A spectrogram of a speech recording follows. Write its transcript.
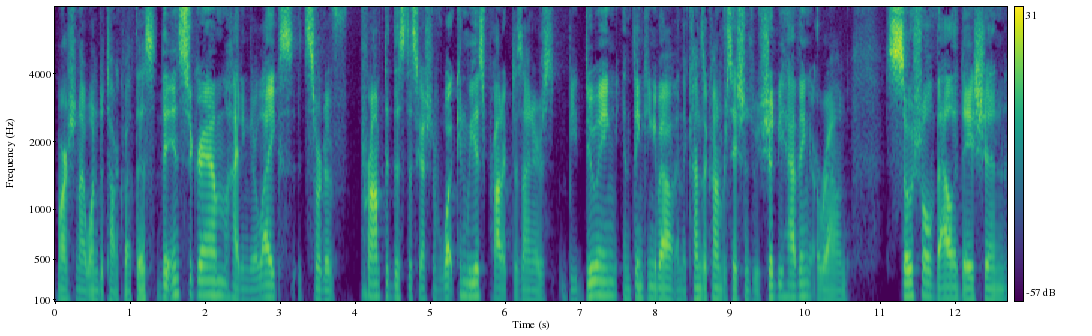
Marshall and I wanted to talk about this, the Instagram hiding their likes, it's sort of prompted this discussion of what can we as product designers be doing and thinking about and the kinds of conversations we should be having around social validation,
